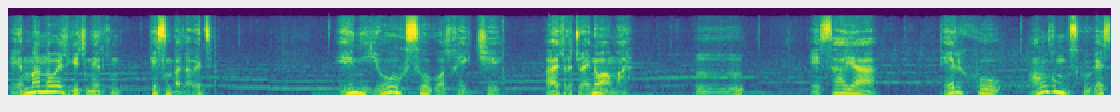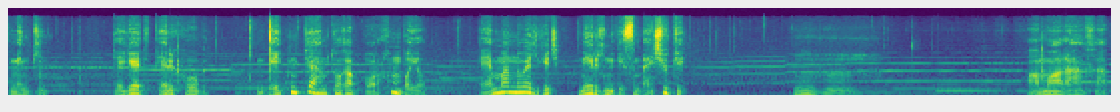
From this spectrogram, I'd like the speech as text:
Эммануэль гэж нэрлэнэ гэсэн байгаа биз? Энэ юу гэсэн үг болохыг чи ойлгож байна уу амаа? Хм. Исая тэр хүү онгон бүсгүйгээс мэдлэн. Тэгээд тэр хүүг бидэнтэй хамт байгаа бурхан буюу Эммануэль гэж нэрлэнэ гэсэн байна шүү дээ. Амар анха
